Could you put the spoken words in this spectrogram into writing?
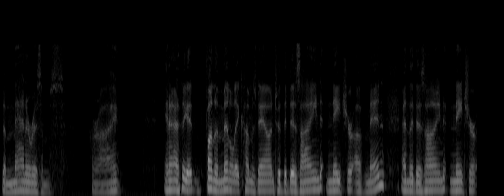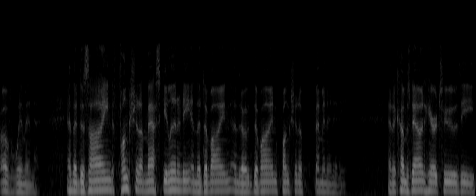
The mannerisms. All right? And I think it fundamentally comes down to the designed nature of men and the designed nature of women. And the designed function of masculinity and the divine and the divine function of femininity. And it comes down here to the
